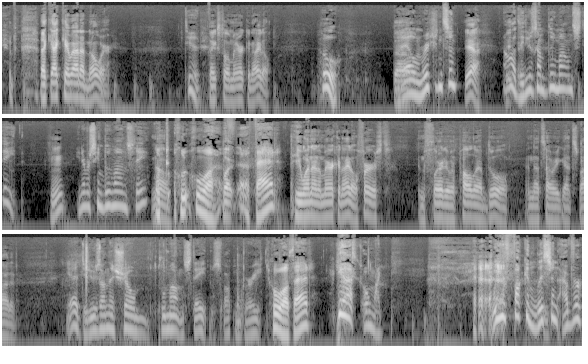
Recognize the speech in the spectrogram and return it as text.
that guy came out of nowhere dude? thanks to American Idol. Who? The, Alan Ritchson? yeah, Oh, dude, he was on Blue Mountain State. Hmm? You never seen Blue Mountain State? no, Who? Who? Uh, But- uh, Thad? he went on American Idol first and flirted with Paula Abdul, and that's how he got spotted. Yeah, dude, he was on this show Blue Mountain State. It was fucking great. Who? Uh, Thad? Yes. Oh my. Will you fucking listen ever?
